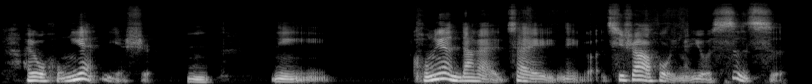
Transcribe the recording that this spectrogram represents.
还有鸿雁也是，嗯，你鸿雁大概在那个七十二候里面有四次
